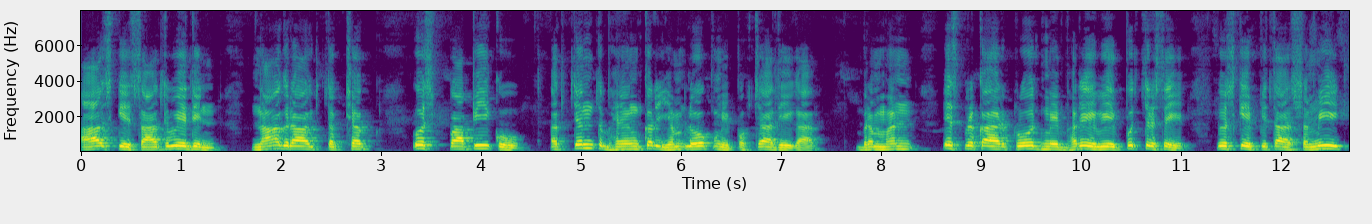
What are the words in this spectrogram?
आज के सातवें दिन, नागराज तक्षक उस पापी को अत्यंत भयंकर यमलोक में पहुँचा देगा। ब्रह्मण इस प्रकार क्रोध में भरे हुए पुत्र से उसके पिता समीक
